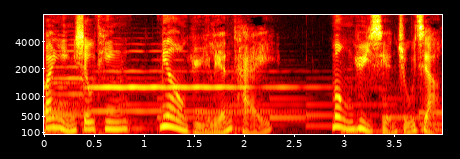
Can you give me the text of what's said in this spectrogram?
欢迎收听妙语莲台，孟玉贤主讲。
